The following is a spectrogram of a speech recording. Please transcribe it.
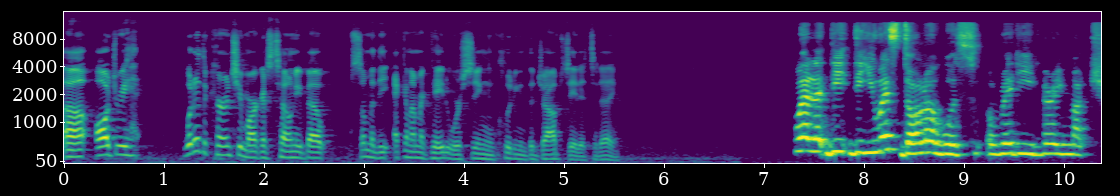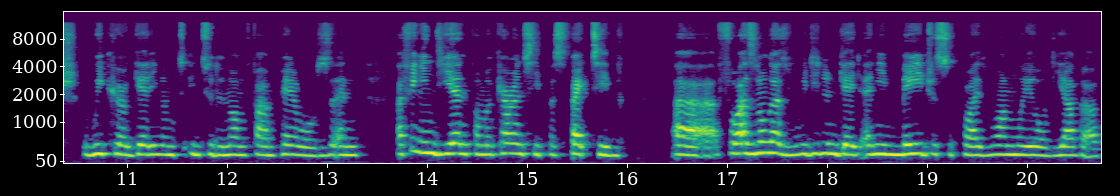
Uh, Audrey, what are the currency markets telling you about some of the economic data we're seeing, including the jobs data today? Well, the, the US dollar was already very much weaker getting on into the non-farm payrolls. And I think in the end, from a currency perspective, uh, for as long as we didn't get any major surprise one way or the other,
